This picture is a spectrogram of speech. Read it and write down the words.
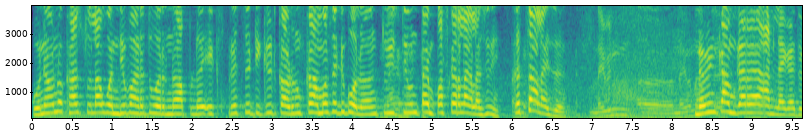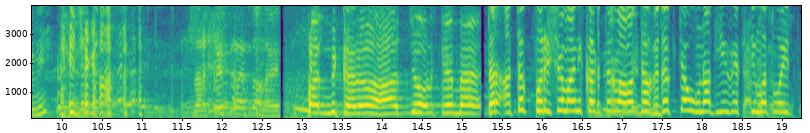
पुण्यावरून खास तुला वंदे भारत वरनं आपलं एक्सप्रेसचं तिकीट काढून कामासाठी बोलव आणि तू इथे येऊन टाइमपास करायला लागला कसं चालायचं? नवीन नवीन नवीन कामगार आणलाय का तुम्ही? आईच्या गावात. जरा ट्रेन करायचं चालू आहे तर अथक परिश्रम आणि खडतर आवाज धगधगत्या उन्हात ही व्यक्तिमत्व आहेत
